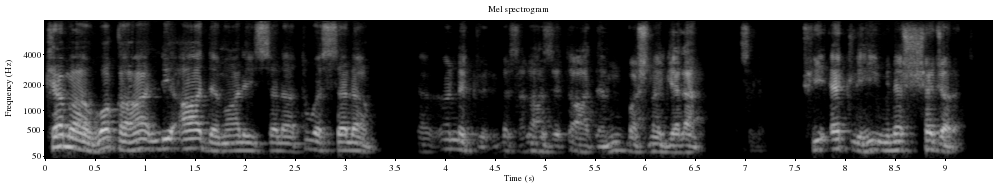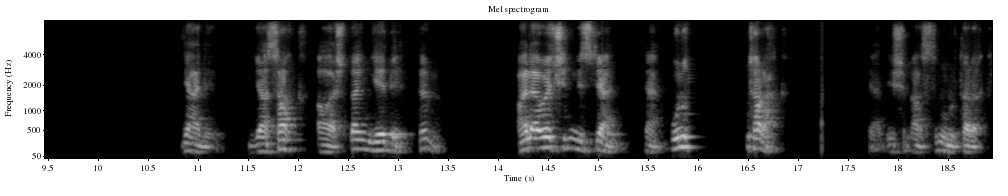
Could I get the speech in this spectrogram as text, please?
Kema vaka'a li Adem aleyhissalatu vesselam. Yani örnek vereyim. Mesela Hazreti Adem'in başına gelen mesela. Fi eklihi mine şeceret. Yani yasak ağaçtan yedi. Değil mi? Ala veçin nisyan. Yani unutarak. Yani işin aslını unutarak.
